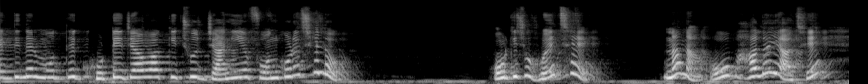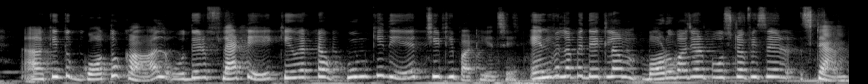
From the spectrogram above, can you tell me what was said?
একদিনের মধ্যে ঘটে যাওয়া কিছু জানিয়ে ফোন করেছিল? ওর কিছু হয়েছে? না না, ও ভালোই আছে কিন্তু গতকাল ওদের ফ্ল্যাটে কেউ একটা হুমকি দিয়ে চিঠি পাঠিয়েছে। এনভেলপে দেখলাম বড়বাজার পোস্ট অফিসের স্ট্যাম্প।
